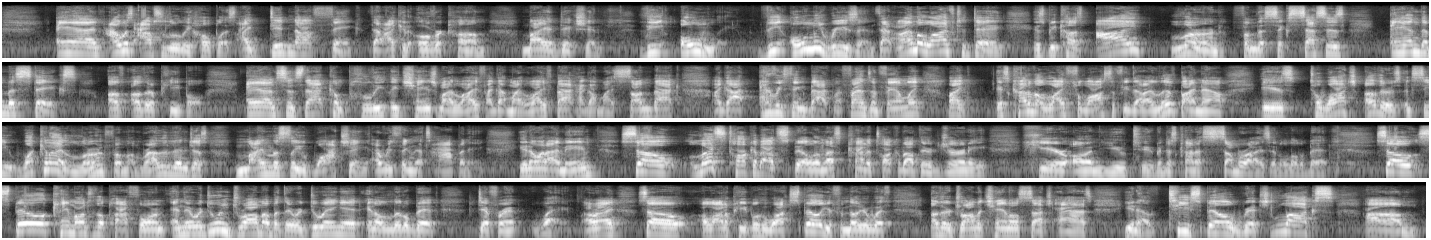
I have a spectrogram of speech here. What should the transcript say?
And I was absolutely hopeless. I did not think that I could overcome my addiction. The only, the only reason that I'm alive today is because I learned from the successes and the mistakes of other people. And since that completely changed my life, I got my life back, I got my son back, I got everything back, my friends and family, like it's kind of a life philosophy that I live by now is to watch others and see what can I learn from them rather than just mindlessly watching everything that's happening. You know what I mean? So let's talk about Spill and let's kind of talk about their journey here on YouTube and just kind of summarize it a little bit. So Spill came onto the platform and they were doing drama, but they were doing it in a little bit different way, all right? So a lot of people who watch Spill, you're familiar with other drama channels such as, you know, Tea Spill, Rich Lux, um,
